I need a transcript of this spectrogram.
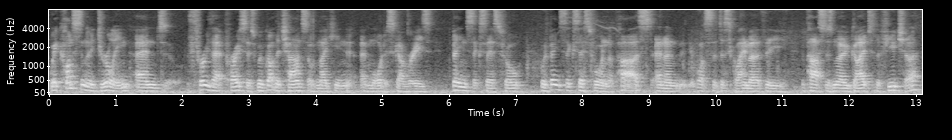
We're constantly drilling, and through that process, we've got the chance of making uh, more discoveries, being successful. We've been successful in the past, and what's the disclaimer? The, the past is no guide to the future,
